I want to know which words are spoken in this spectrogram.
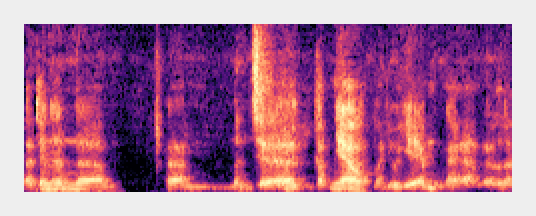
vâng. cho nên uh, uh, mình sẽ gặp nhau và vui vẻ một ngày nào nữa là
